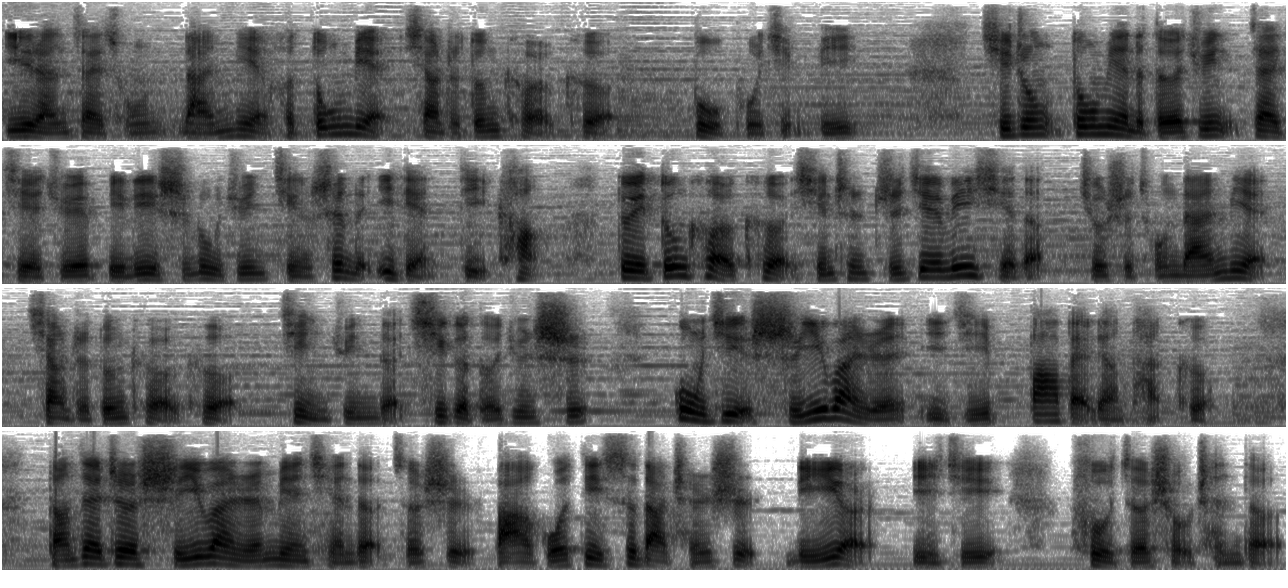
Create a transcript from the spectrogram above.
依然在从南面和东面向着敦刻尔克步步紧逼，其中东面的德军在解决比利时陆军仅剩的一点抵抗，对敦刻尔克形成直接威胁的，就是从南面向着敦刻尔克进军的七个德军师，共计十一万人以及八百辆坦克。挡在这十一万人面前的，则是法国第四大城市里尔以及负责守城的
